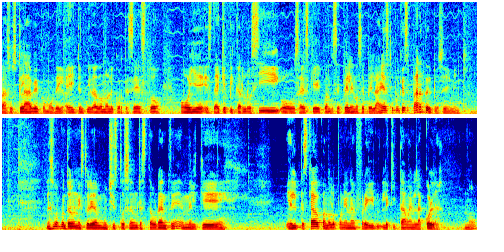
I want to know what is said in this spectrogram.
pasos clave como de, hey, ten cuidado, no le cortes esto, oye, este, hay que picarlo así, o sabes que cuando se pele no se pela esto, porque es parte del procedimiento. Les voy a contar una historia muy chistosa en un restaurante en el que el pescado cuando lo ponían a freír le quitaban la cola, ¿no?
